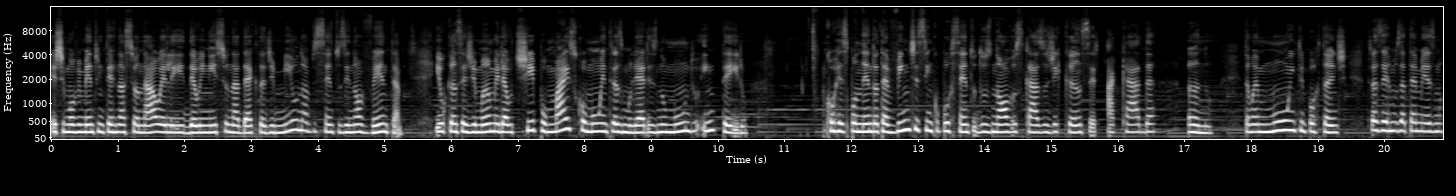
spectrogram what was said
Este movimento internacional ele deu início na década de 1990 e o câncer de mama ele é o tipo mais comum entre as mulheres no mundo inteiro correspondendo até 25% dos novos casos de câncer a cada ano. Então é muito importante trazermos até mesmo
